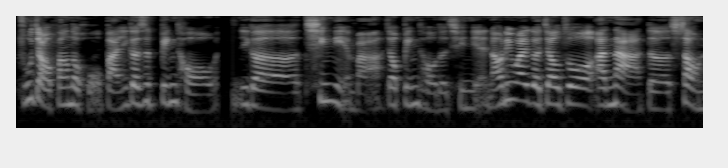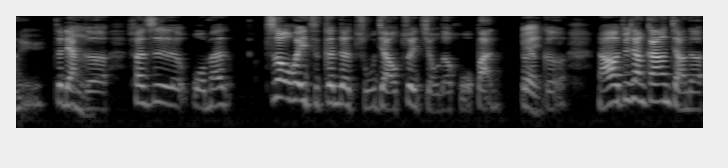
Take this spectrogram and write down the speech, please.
主角方的伙伴，一个是冰头，一个青年吧，叫冰头的青年，然后另外一个叫做安娜的少女，这两个算是我们之后会一直跟着主角最久的伙伴。两个，然后就像刚刚讲的，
